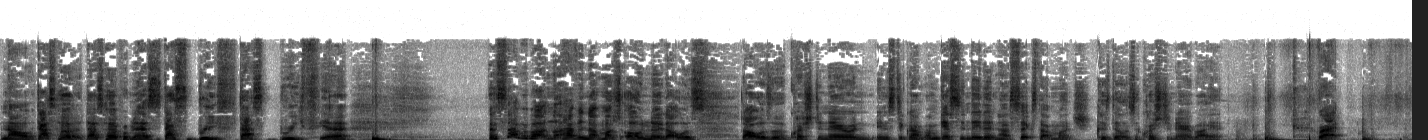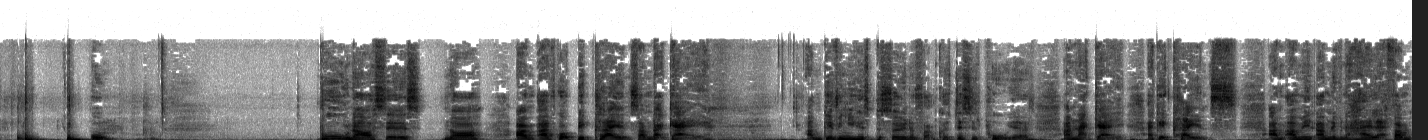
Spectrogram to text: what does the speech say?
now that's her. That's her problem. That's that's brief. That's brief, yeah. And something about not having that much. Oh no, that was that was a questionnaire on Instagram. I'm guessing they don't have sex that much because there was a questionnaire about it. Right. Boom. Paul now says, "Nah, I'm. I've got big clients. I'm that guy." I'm giving you his persona, fam, because this is Paul, yeah. I'm that guy. I get clients. I'm, I'm in, I'm living a high life. I'm,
